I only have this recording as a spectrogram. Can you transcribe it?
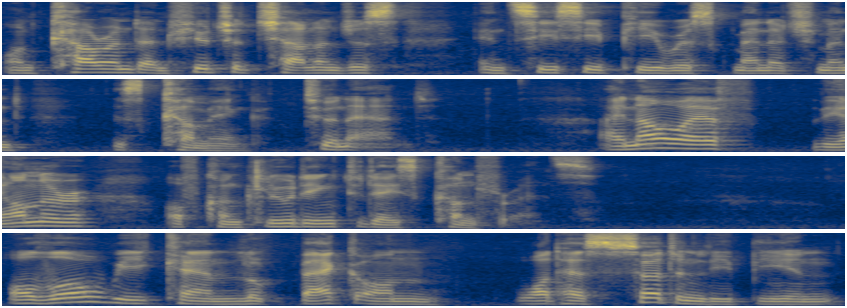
on current and future challenges in CCP risk management is coming to an end. I now have the honor of concluding today's conference. Although we can look back on what has certainly been an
